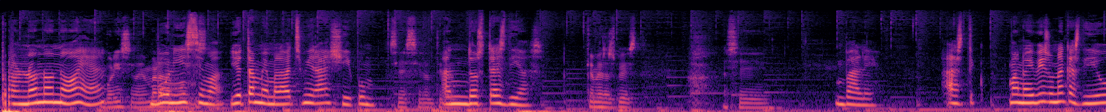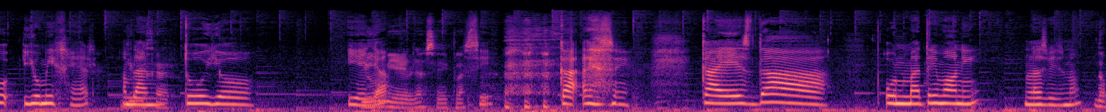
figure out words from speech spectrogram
però no, no, no, eh? Boníssima, a Boníssima. Jo també me la vaig mirar així, pum, Sí, sí, no en dos, tres dies. Què més has vist? Així... Vale. Estic... Bueno, he vist una que es diu Yumi Hair, en Yumi plan, Hair. tu, jo i ella. Llum i ella, sí, clar. Sí. Que, sí. que és de un matrimoni, no l'has vist, no? No,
